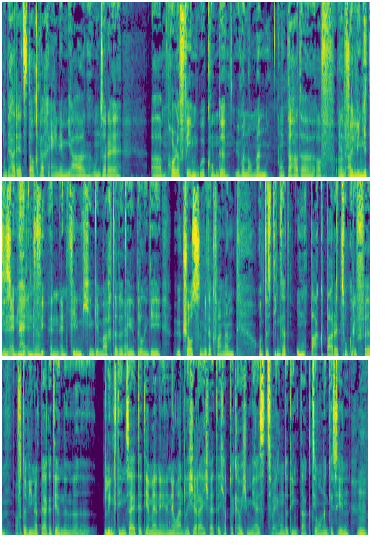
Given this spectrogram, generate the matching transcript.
Und er hat jetzt auch nach einem Jahr unsere äh, Hall of Fame Urkunde übernommen. Und da hat er auf, äh, Ein für LinkedIn ein, ein, ja. Fi- ein, ein Filmchen gemacht, hat er die ein bisschen in die Höhe geschossen, wieder gefangen. Und das Ding hat unpackbare Zugriffe auf der Wienerberger, die an den, äh, LinkedIn-Seite, die haben eine, eine ordentliche Reichweite. Ich habe da, glaube ich, mehr als 200 Interaktionen gesehen. Mhm.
